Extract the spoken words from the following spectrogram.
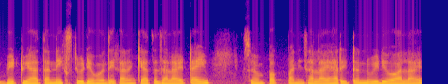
भेटूया आता नेक्स्ट व्हिडिओमध्ये कारण की आता झाला आहे टाईम स्वयंपाक पाणी झाला आहे हा रिटर्न व्हिडिओ आला आहे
